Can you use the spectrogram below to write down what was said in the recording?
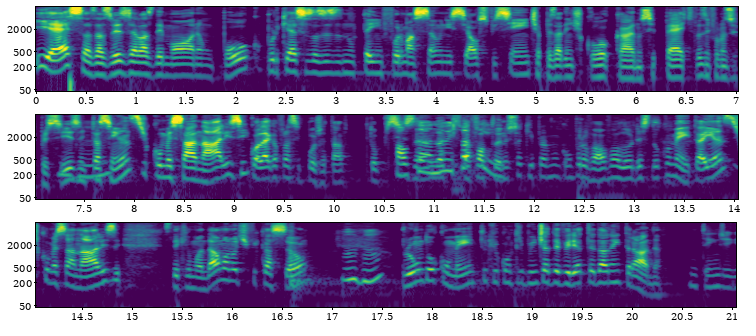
E essas, às vezes, elas demoram um pouco, porque essas, às vezes, não têm informação inicial suficiente, apesar de a gente colocar no CIPET todas as informações que precisa. Uhum. Então, assim, antes de começar a análise, o colega fala assim, poxa, tá, tô precisando Faltando aqui, isso tá aqui. faltando isso aqui para me comprovar o valor desse documento. Aí, antes de começar a análise, você tem que mandar uma notificação Uhum. para um documento que o contribuinte já deveria ter dado entrada. Entendi.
